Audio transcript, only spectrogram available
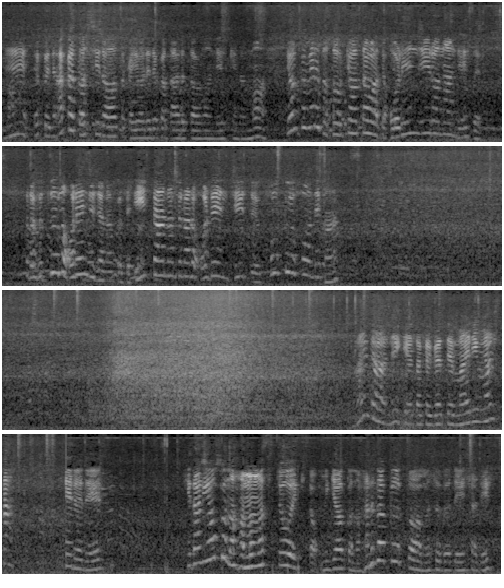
ね、よくね赤と白とか言われることあると思うんですけどもよく見ると東京タワーってオレンジ色なんです。ただ普通のオレンジじゃなくてインターナショナルオレンジという航空法で。すはいではねゲートくぐってまいりました。エルです。左奥の浜松町駅と右奥の羽田空港を結ぶ電車です。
